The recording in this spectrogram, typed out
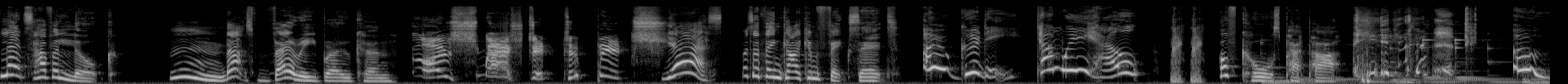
Let's have a look. Hmm, that's very broken. I smashed it to bits. Yes, but I think I can fix it. Oh, goody. Can we help? Of course, Peppa. oh,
